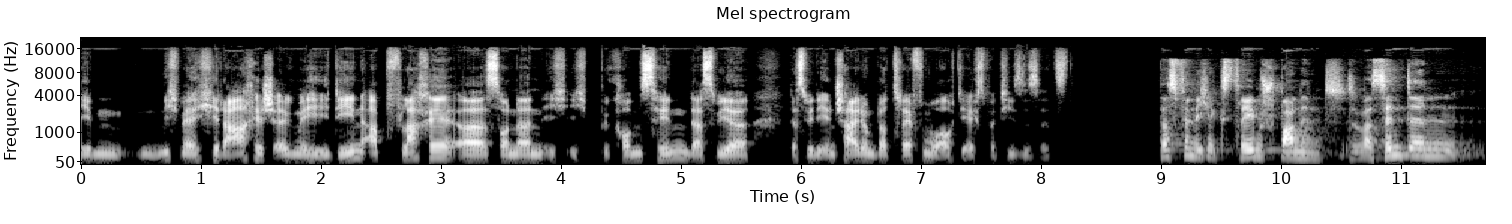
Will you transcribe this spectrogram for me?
eben nicht mehr hierarchisch irgendwelche Ideen abflache, äh, sondern ich ich bekomme es hin, dass wir dass wir die Entscheidung dort treffen, wo auch die Expertise sitzt. Das finde ich extrem spannend. Was sind denn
